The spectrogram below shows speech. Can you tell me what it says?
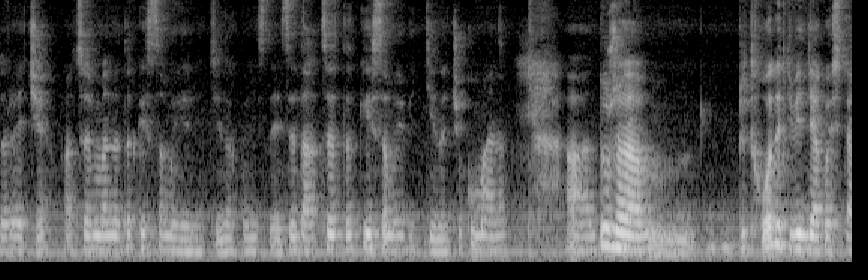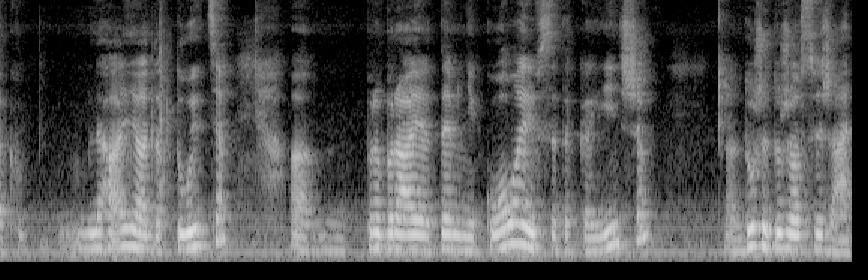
до речі. А це в мене такий самий відтінок, мені здається. Да, це такий самий відтіночок у мене. А, дуже підходить, він якось так лягає, адаптується, а, прибирає темні кола і все таке інше. Дуже-дуже освіжає.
